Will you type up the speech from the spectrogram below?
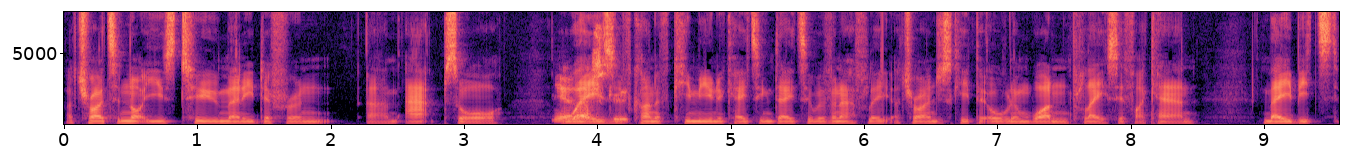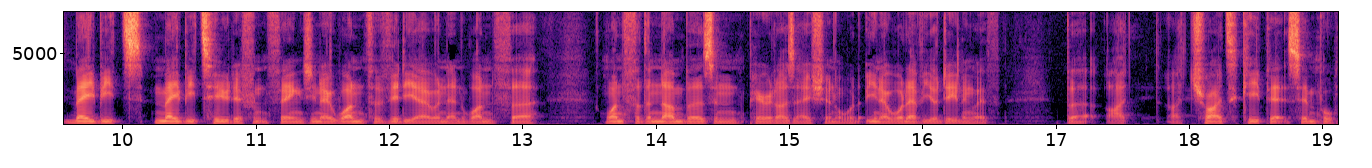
I try to not use too many different um, apps or yeah, ways of kind of communicating data with an athlete. I try and just keep it all in one place if I can. Maybe maybe maybe two different things. You know, one for video and then one for one for the numbers and periodization or you know whatever you're dealing with. But I I try to keep it simple.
